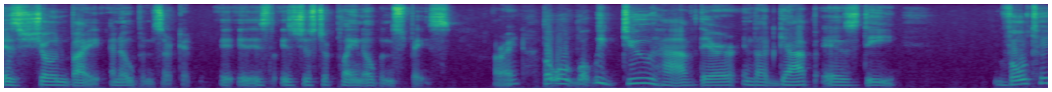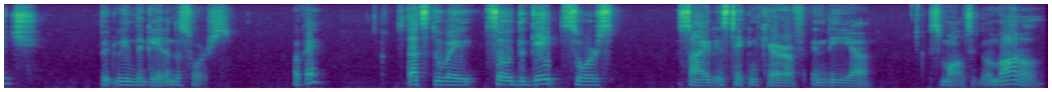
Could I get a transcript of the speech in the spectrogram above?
is shown by an open circuit. It is, is just a plain open space. All right, but what we do have there in that gap is the voltage between the gate and the source. Okay, so that's the way. So the gate source side is taken care of in the uh, small signal model.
